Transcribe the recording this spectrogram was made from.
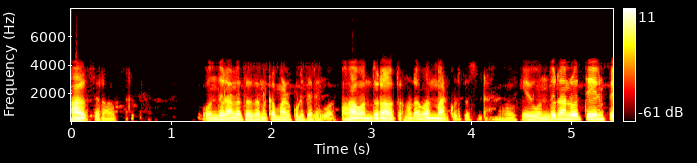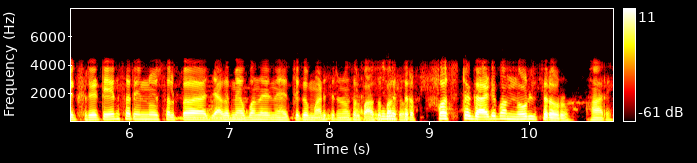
ಹೌದು ಸರ್ ಹೌದು ಸರ್ ಒಂದು ನಲ್ವತ್ತು ತನಕ ಮಾಡಿಕೊಡ್ತೀರಿ? ಹಾಂ ಒಂದು ನಲ್ವತ್ತು ಕೂಡ ಬಂದು ಮಾಡಿಕೊಡ್ತೀವಿ ಸರ್ ಓಕೆ ಒಂದು ನಲ್ವತ್ತು ಏನು ಫಿಕ್ಸ್ ರೇಟ್ ಏನು ಸರ್ ಇನ್ನೂ ಸ್ವಲ್ಪ ಜಾಗದ ಮ್ಯಾಗ ಬಂದರೆ ಏನು ಹೆಚ್ಚು ಕಡಿಮೆ ಮಾಡ್ತೀರಿ? ಇನ್ನೊಂದು ಸ್ವಲ್ಪ ಆಸು ಸರ್ ಫಸ್ಟ್ ಗಾಡಿ ಬಂದು ನೋಡಲಿ ಸರ್ ಅವರು. ಹಾಂ ರೀ.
